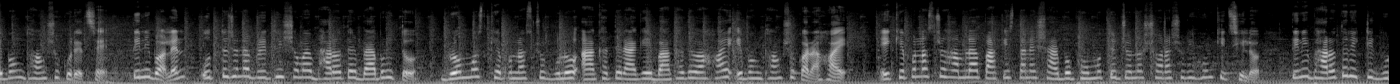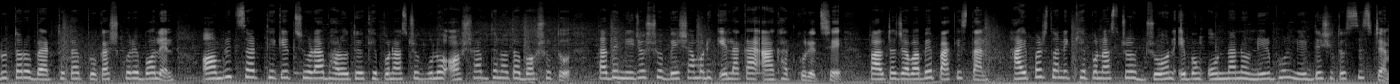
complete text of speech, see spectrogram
এবং ধ্বংস করেছে। তিনি বলেন, উত্তেজনা বৃদ্ধির সময় ভারতের ব্যবহৃত ব্রহ্মস ক্ষেপণাস্ত্রগুলো আঘাতের আগেই বাধা দেওয়া হয় এবং ধ্বংস করা হয়। এই ক্ষেপণাস্ত্র হামলা পাকিস্তানের সার্বভৌমত্বের জন্য সরাসরি হুমকি ছিল। তিনি ভারতের একটি গুরুতর ব্যর্থতা প্রকাশ করে বলেন, অমৃতসর থেকে ছোড়া ভারতীয় ক্ষেপণাস্ত্রগুলো অসাবধানতা বশত তাদের নিজস্ব বেসামরিক এলাকায় আঘাত করেছে। পাল্টা জবাবে পাকিস্তান হাইপারসনিক ক্ষেপণাস্ত্র, ড্রোন এবং অন্যান্য নির্ভুল নির্দেশিত সিস্টেম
